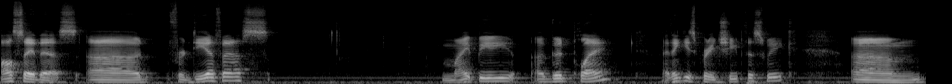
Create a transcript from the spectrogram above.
I'll say this: uh, for DFS, might be a good play. I think he's pretty cheap this week. Um,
